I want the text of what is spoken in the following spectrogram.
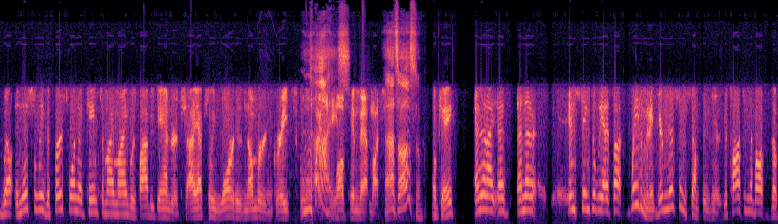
Well, initially, the first one that came to my mind was Bobby Dandridge. I actually wore his number in grade school. Nice. I loved him that much. That's awesome. Okay, and then I and then instinctively I thought, wait a minute, you're missing something here. You're talking about the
